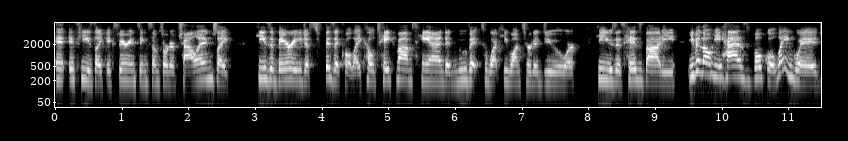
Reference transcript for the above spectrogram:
if he's like experiencing some sort of challenge, like he's a very just physical, like he'll take mom's hand and move it to what he wants her to do, or he uses his body, even though he has vocal language.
